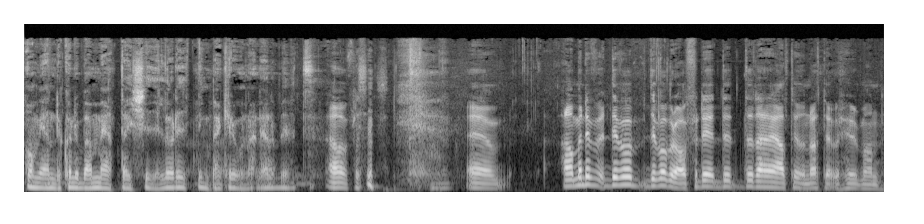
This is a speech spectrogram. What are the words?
Om vi ändå kunde bara mäta i kilo ritning per krona. Det hade blivit... Ja, precis. uh, ja, men det, det, var, det var bra. För det, det, det där har jag alltid undrat över. hur man,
